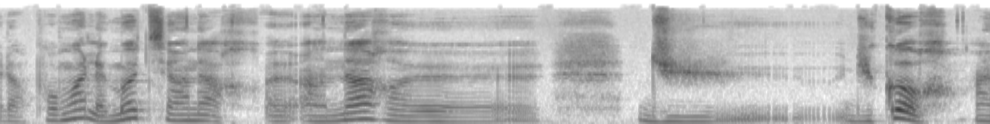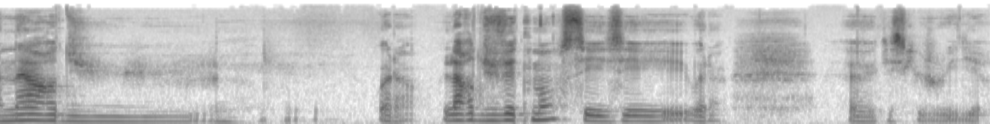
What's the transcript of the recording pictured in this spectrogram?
alors pour moi, la mode, c'est un art. Euh, un art euh, du, corps, un art du... Voilà, l'art du vêtement, c'est... Voilà. Euh, qu'est-ce que je voulais dire?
